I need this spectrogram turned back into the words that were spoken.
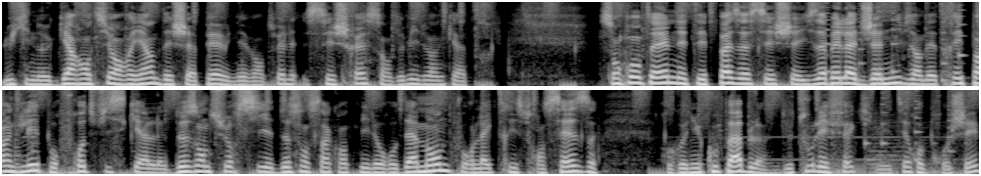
lui qui ne garantit en rien d'échapper à une éventuelle sécheresse en 2024. Son compte à elle n'était pas asséché. Isabelle Adjani vient d'être épinglée pour fraude fiscale. Deux ans de sursis et 250 000 euros d'amende pour l'actrice française, reconnue coupable de tous les faits qui lui étaient reprochés.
